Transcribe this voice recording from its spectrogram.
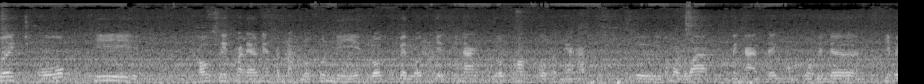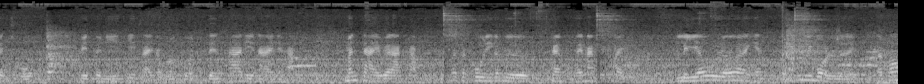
ด้วยโชคที่เขาเซตมาแล้วเนี่ยสำหรับรถรุ่นนี้รถเป็นรถเจ็ดที่นั่งรถครอบครัวแบบเนี้ยครับคือต้องบอกเลยว่าในการเซ็ตของโปรเฟนเดอร์ที่เป็นโชคฟิตตัวนี้ที่ใส่กับรถตัวเดนซ่าดีไนเนี่ยครับมั่นใจเวลาขับเมื่อสักครู่นี้ก็คือแฟนผมได้นั่งไปด้วยเลี้ยวเลี้ยวอะไรเงี้ยไม่มีบ่นเลย แล้วก็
